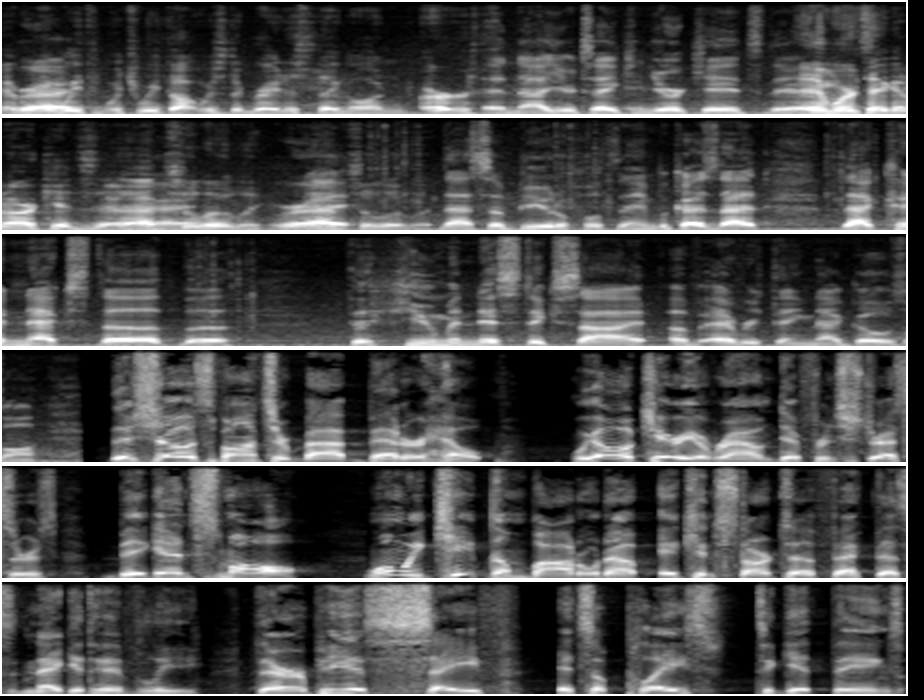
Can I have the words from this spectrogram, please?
every Right. week, which we thought was the greatest thing on earth. And now you're taking your kids there. And we're taking our kids there. Right, Absolutely, Right. absolutely. That's a beautiful thing because that that connects the the the humanistic side of everything that goes on. This show is sponsored by BetterHelp. We all carry around different stressors, big and small. When we keep them bottled up, it can start to affect us negatively. Therapy is safe, it's a place to get things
